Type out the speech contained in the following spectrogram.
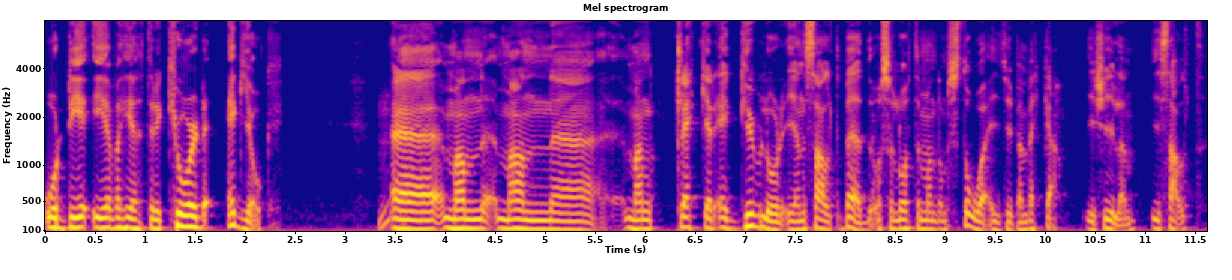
och det är, vad heter det, cured egg yolk. Mm. Eh, man, man, eh, man kläcker äggulor i en saltbädd och så låter man dem stå i typ en vecka i kylen, i salt.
